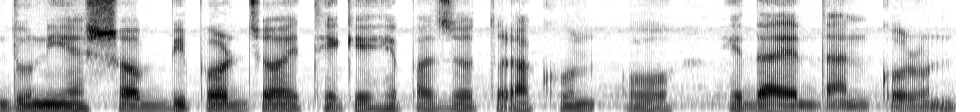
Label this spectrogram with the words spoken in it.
দুনিয়ার সব বিপর্যয় থেকে হেফাজত রাখুন ও হেদায়ত দান করুন।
